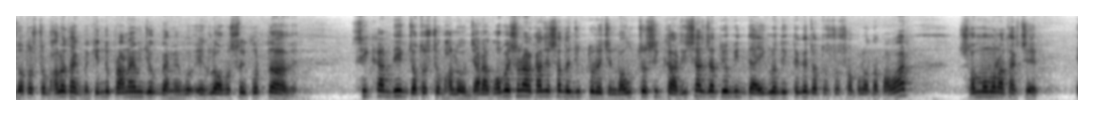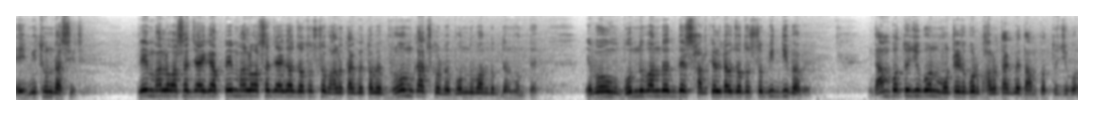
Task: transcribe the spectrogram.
যথেষ্ট ভালো থাকবে, কিন্তু প্রাণায়াম, যোগব্যায়াম এগু- এগুলো অবশ্যই করতে হবে। শিক্ষার দিক যথেষ্ট ভালো। যারা গবেষণার কাজের সাথে যুক্ত রয়েছেন বা উচ্চশিক্ষা রিসার্চ জাতীয় বিদ্যা, এগুলো দিক থেকে যথেষ্ট সফলতা পাওয়ার সম্ভাবনা থাকছে এই মিথুন রাশির। প্রেম ভালোবাসার জায়গা, প্রেম ভালোবাসার জায়গাও যথেষ্ট ভালো থাকবে, তবে ভ্রম কাজ করবে বন্ধু বান্ধবদের মধ্যে এবং বন্ধু বান্ধবদের সার্কেলটাও যথেষ্ট বৃদ্ধি পাবে। দাম্পত্য জীবন মোটের উপর ভালো থাকবে, দাম্পত্য জীবন।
